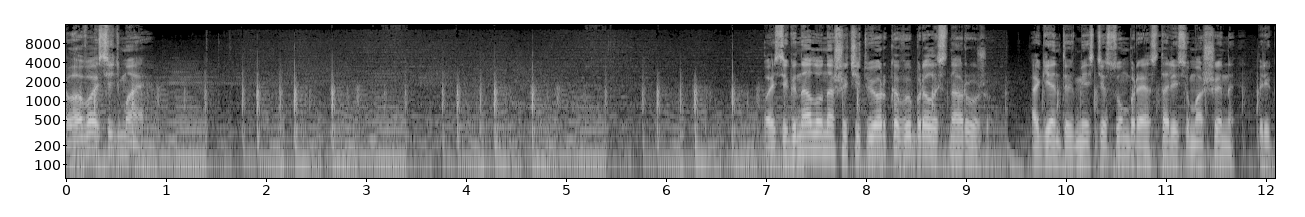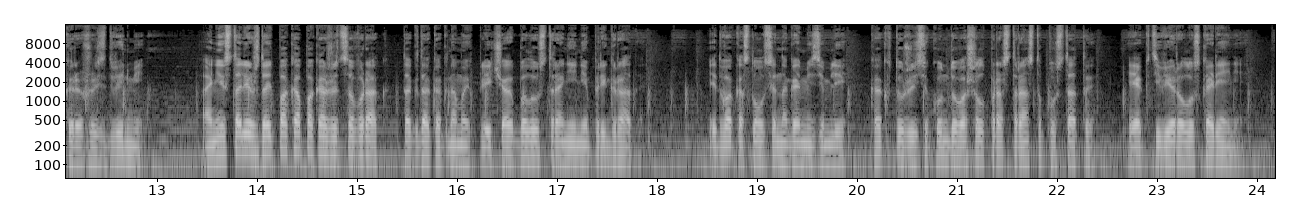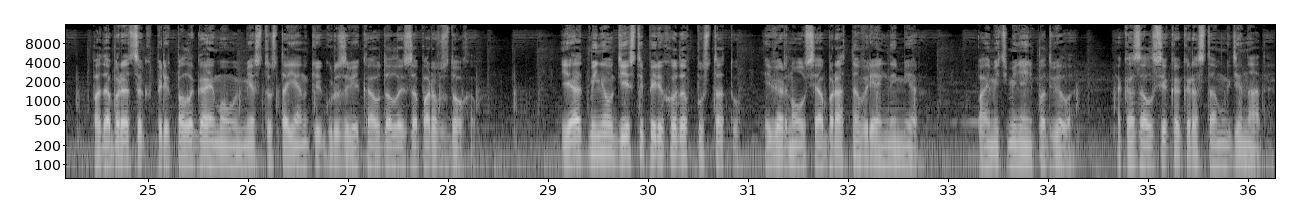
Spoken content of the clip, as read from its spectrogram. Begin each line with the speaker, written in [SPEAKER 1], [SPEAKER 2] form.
[SPEAKER 1] Глава седьмая. По сигналу наша четверка выбралась наружу. Агенты вместе с Умброй остались у машины, прикрывшись дверьми. Они стали ждать, пока покажется враг, тогда как на моих плечах было устранение преграды. Едва коснулся ногами земли, как в ту же секунду вошел пространство пустоты и активировал ускорение. Подобраться к предполагаемому месту стоянки грузовика удалось за пару вздохов. Я отменил действие перехода в пустоту и вернулся обратно в реальный мир. Память меня не подвела. Оказался как раз там, где надо.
